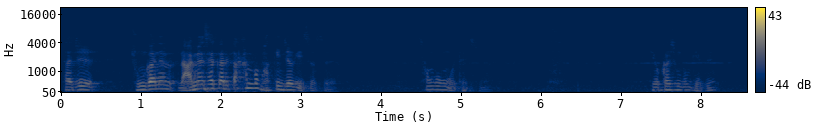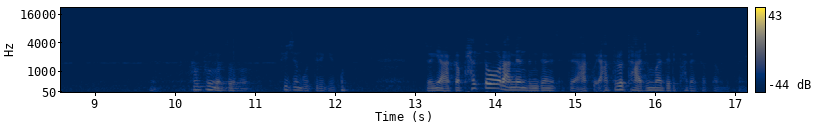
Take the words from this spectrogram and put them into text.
사실 중간에 라면 색깔이 딱 한 번 바뀐 적이 있었어요. 성공은 못했지만 기억하신 분 계세요? 네. 상품이 없어서 퀴즈 못 드리겠고. 저기 아까 팔도 라면 등장했을 때 야쿠르트 아줌마들이 팔았었다고 그랬잖아.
